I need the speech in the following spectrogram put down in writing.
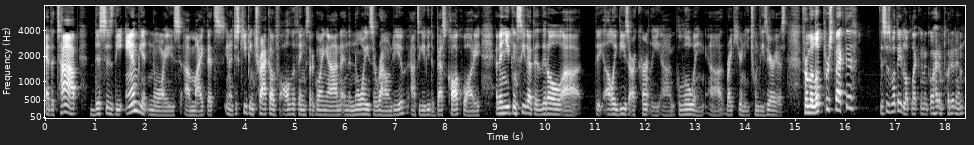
At the top, this is the ambient noise uh, mic that's you know just keeping track of all the things that are going on and the noise around you uh, to give you the best call quality. And then you can see that the little uh, the LEDs are currently uh, glowing uh, right here in each one of these areas. From a look perspective, this is what they look like. I'm going to go ahead and put it in.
